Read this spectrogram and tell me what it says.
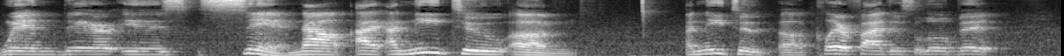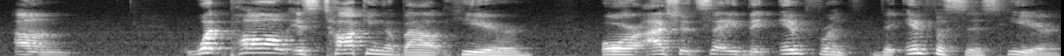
when there is sin. Now, I, I need to um, I need to uh, clarify this a little bit. Um, what Paul is talking about here or I should say the inference, the emphasis here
